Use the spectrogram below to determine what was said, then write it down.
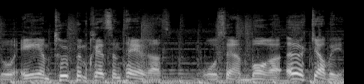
då EM-truppen presenteras och sen bara ökar vi.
